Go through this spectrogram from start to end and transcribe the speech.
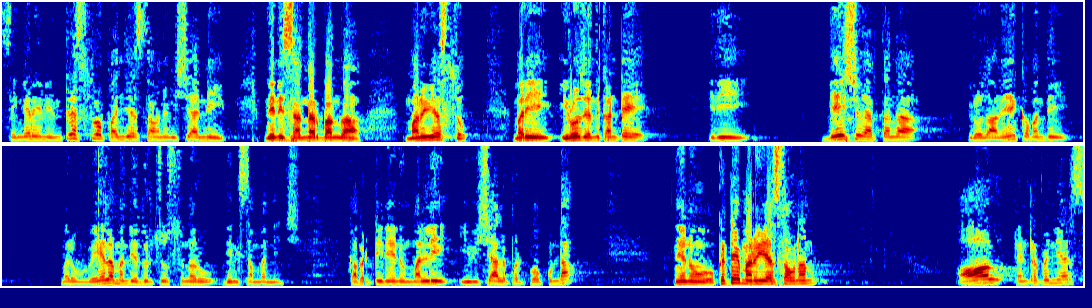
సింగరేణి ఇంట్రెస్ట్లో పనిచేస్తామనే విషయాన్ని నేను ఈ సందర్భంగా మనవి చేస్తూ మరి ఈరోజు ఎందుకంటే ఇది దేశవ్యాప్తంగా ఈరోజు అనేక మంది మరి వేల మంది ఎదురు చూస్తున్నారు దీనికి సంబంధించి. కాబట్టి నేను మళ్ళీ ఈ విషయాల పట్టు పోకుండా నేను ఒకటే మనవి చేస్తా ఉన్నాను. All entrepreneurs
